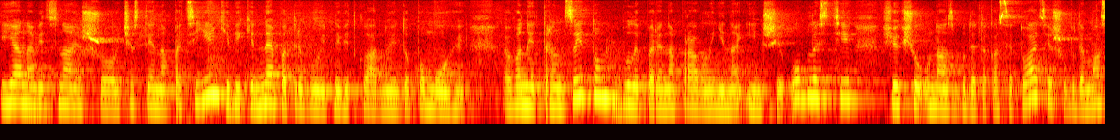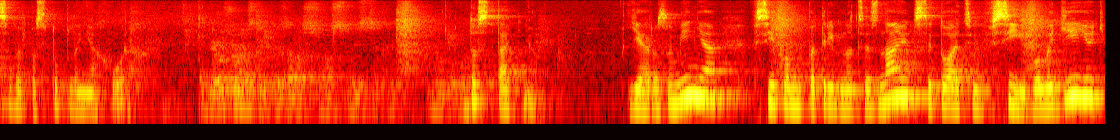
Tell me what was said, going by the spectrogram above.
І я навіть знаю, що частина пацієнтів, які не потребують невідкладної допомоги, вони транзитом були перенаправлені на інші області. Що якщо у нас буде така ситуація, що буде масове поступлення хворих, Я розумію, скільки зараз у нас місця достатньо. Є розуміння, всі, кому потрібно, це знають. Ситуацію всі володіють,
